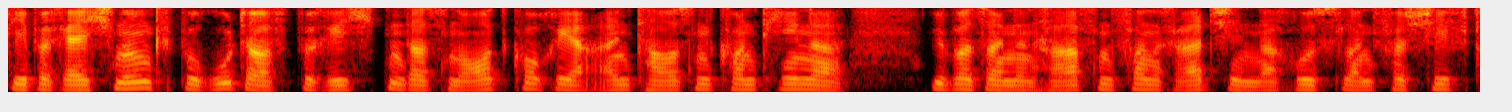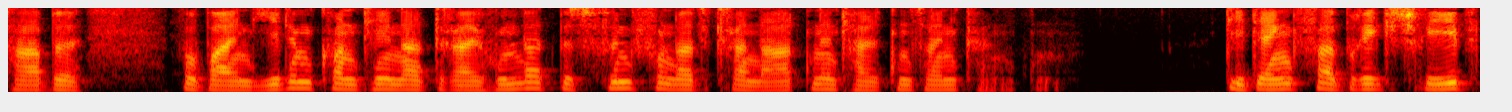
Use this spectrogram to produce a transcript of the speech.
Die Berechnung beruht auf Berichten, dass Nordkorea 1000 Container über seinen Hafen von Rajin nach Russland verschifft habe, wobei in jedem Container 300 bis 500 Granaten enthalten sein könnten. Die Denkfabrik schrieb,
